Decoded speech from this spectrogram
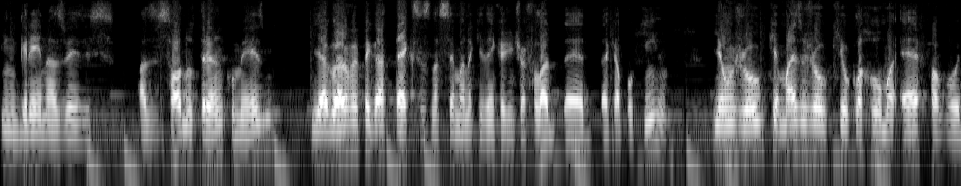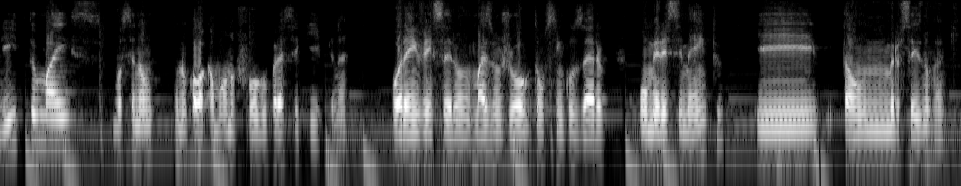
engrena às vezes, às vezes só no tranco mesmo, e agora vai pegar Texas na semana que vem, que a gente vai falar é, daqui a pouquinho. E é um jogo que é mais um jogo que Oklahoma é favorito, mas você não, não coloca a mão no fogo para essa equipe, né? Porém, venceram mais um jogo, estão 5-0 com merecimento e estão número 6 no ranking.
